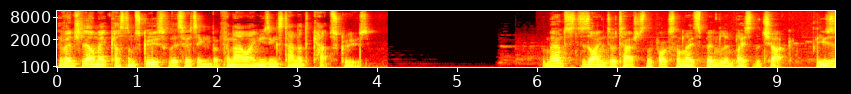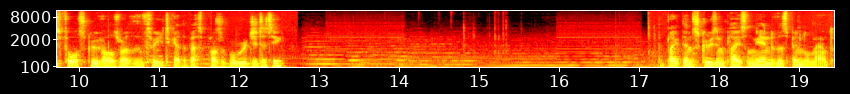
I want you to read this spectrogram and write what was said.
Eventually I'll make custom screws for this fitting, but for now I'm using standard cap screws. The mount is designed to attach to the Proxxon lathe spindle in place of the chuck. It uses four screw holes rather than three to get the best possible rigidity. The plate then screws in place on the end of the spindle mount.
